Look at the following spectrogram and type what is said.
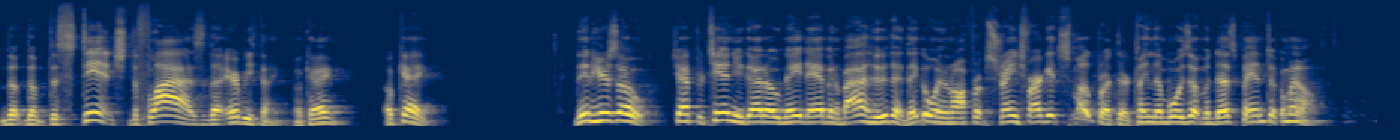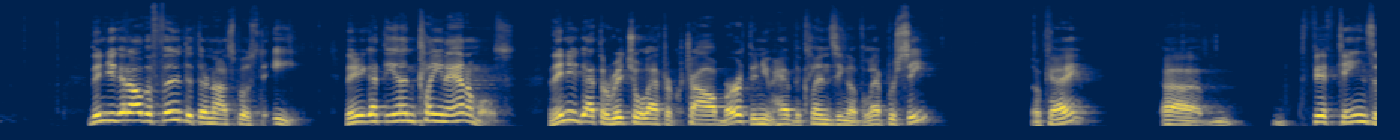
the, the, the stench, the flies, the everything, okay? Okay. Then here's oh, chapter 10, you got oh Nadab and Abihu that they go in and offer up strange fire, get smoked right there. Clean them boys up in a dustpan, took them out. Then you got all the food that they're not supposed to eat. Then you got the unclean animals. Then you got the ritual after childbirth. Then you have the cleansing of leprosy. Okay? Uh, 15's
